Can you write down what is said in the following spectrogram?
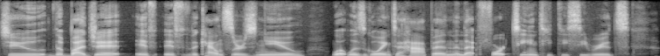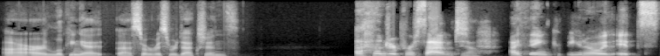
to the budget if if the councilors knew what was going to happen, and that fourteen TTC routes are, are looking at uh, service reductions? A hundred percent. I think, you know, it, it's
